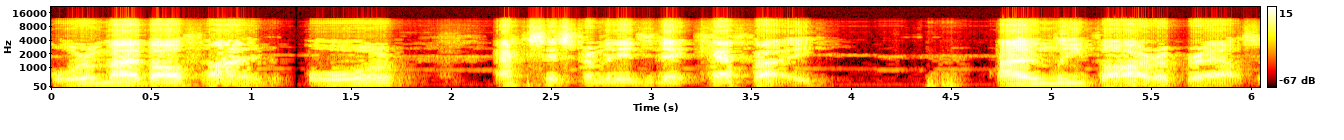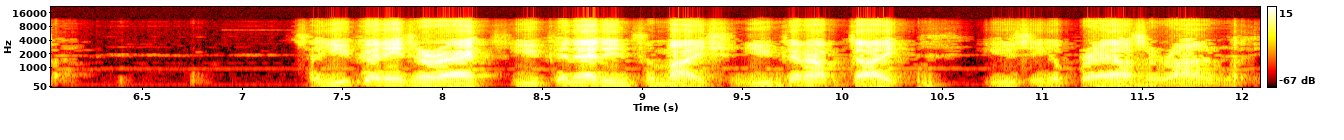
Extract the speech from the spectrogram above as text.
or a mobile phone or access from an internet cafe only via a browser. So you can interact, you can add information, you can update using a browser only.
